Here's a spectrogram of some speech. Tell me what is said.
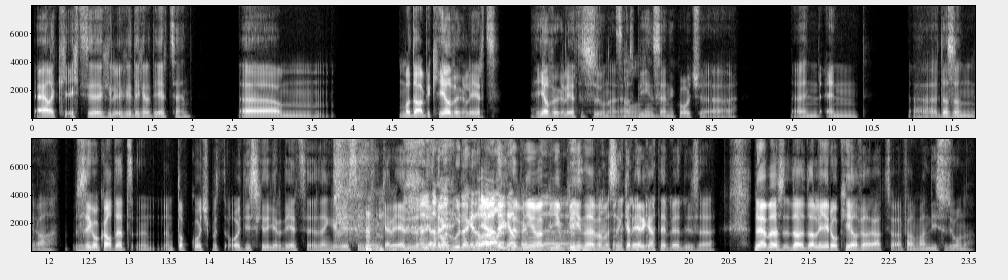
eigenlijk echt eh, ge- gedegradeerd zijn. Ehm, maar daar heb ik heel veel geleerd. Heel veel geleerd dit seizoen, eh, als begin zijn coach. en en eh, dat is een, ja, ze zeggen ook altijd, een, een topcoach moet ooit eens gedegradeerd zijn geweest in zijn carrière. Dus Dan is dat wel goed dat je dat ja, ik dat begin, begin, eh. begin eh, van zijn carrière gehad hebben. Dus, eh, nee, maar dat, dat, dat leer je ook heel veel uit van, van die seizoenen.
